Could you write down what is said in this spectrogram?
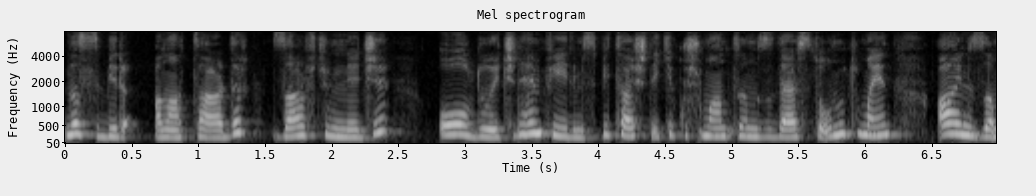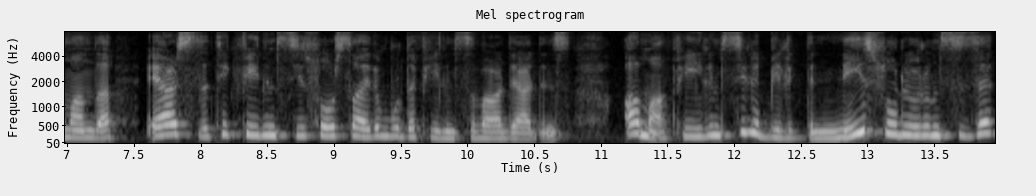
Nasıl bir anahtardır? Zarf cümleci olduğu için hem fiilimiz bir taşla iki kuş mantığımızı derste unutmayın. Aynı zamanda eğer size tek fiilimsiyi sorsaydım burada fiilimsi var derdiniz. Ama fiilimsiyle birlikte neyi soruyorum size?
